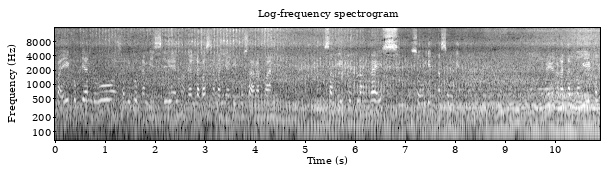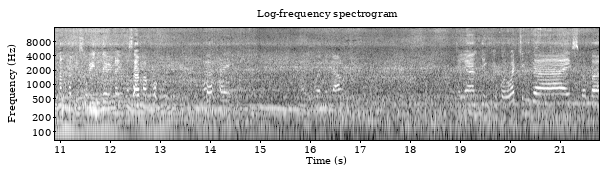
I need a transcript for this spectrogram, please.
Paikot yan doon sa likod ng SM. Hanggang labas naman niya dito sa harapan. Isang ikot lang guys. Sulit na sulit na. Ngayon nakatatlong ikot lang kami. Surrender na yung kasama ko. Ay. Aywan na lang. Ayan. Thank you for watching guys. Bye-bye.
